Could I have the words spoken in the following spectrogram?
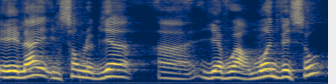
Et là, il semble bien euh, y avoir moins de vaisseaux.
